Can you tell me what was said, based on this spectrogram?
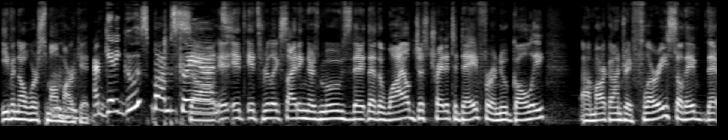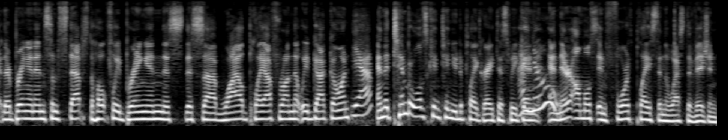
even though we're small mm-hmm. market. I'm getting goosebumps, Grant. So it, it, it's really exciting. There's moves. They, the Wild just traded today for a new goalie, uh, Marc Andre Fleury. So they've they're, they're bringing in some steps to hopefully bring in this this uh, Wild playoff run that we've got going. Yeah. And the Timberwolves continue to play great this weekend, know. and they're almost in fourth place in the West Division.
